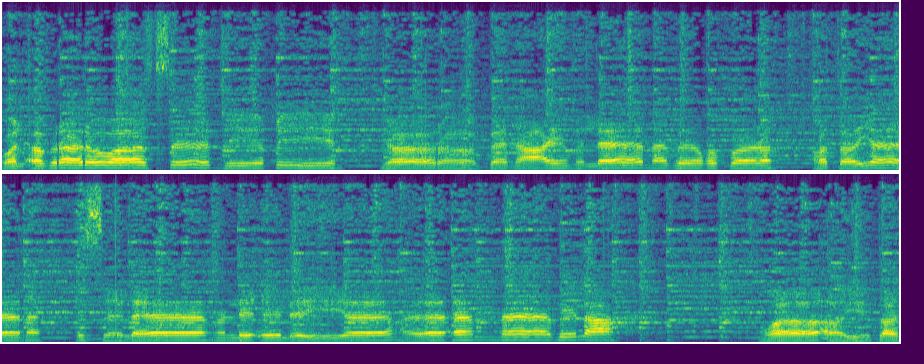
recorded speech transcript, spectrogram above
والأبرار والصديقين. يا رب نعم لنا بغفران خطايانا السلام لإليا بالعهد وأيضا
